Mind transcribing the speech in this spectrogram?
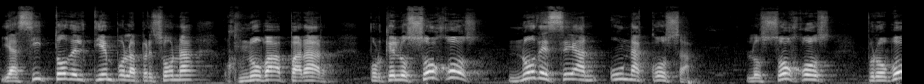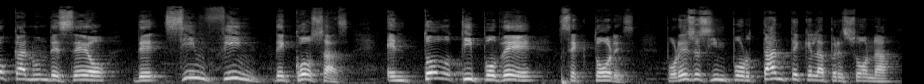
Y así todo el tiempo la persona no va a parar, porque los ojos no desean una cosa, los ojos provocan un deseo de sin fin de cosas en todo tipo de sectores. Por eso es importante que la persona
